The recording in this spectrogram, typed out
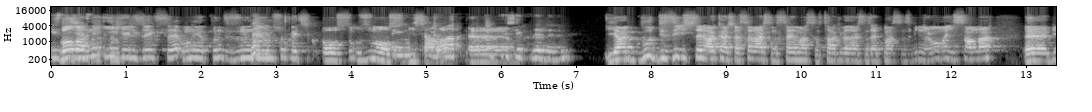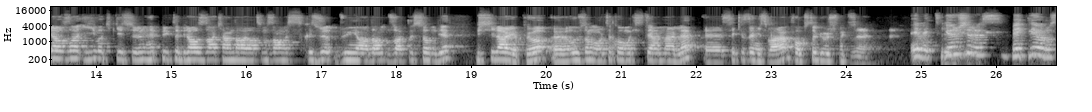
Valla ne iyi gelecekse onu yapın. Dizinin de yolu çok açık olsun, uzun olsun inşallah. Ee, Çok teşekkür ederim. Yani bu dizi işleri arkadaşlar seversiniz, sevmezsiniz, takip edersiniz, etmezsiniz bilmiyorum ama insanlar e, biraz daha iyi vakit geçirelim, hep birlikte biraz daha kendi hayatımızdan ve sıkıcı dünyadan uzaklaşalım diye bir şeyler yapıyor. E, o yüzden ortak olmak isteyenlerle e, 8'den itibaren Fox'ta görüşmek üzere. Evet, görüşürüz. Bekliyoruz.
